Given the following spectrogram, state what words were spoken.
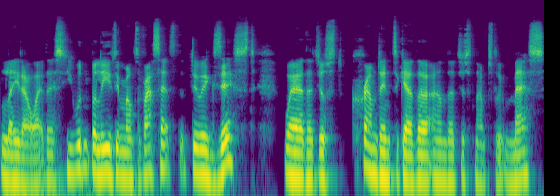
laid out like this. You wouldn't believe the amount of assets that do exist where they're just crammed in together and they're just an absolute mess.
